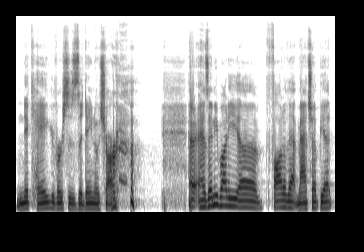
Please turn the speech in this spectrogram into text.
Nick Hague versus Zdeno Chara. has anybody uh, thought of that matchup yet?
